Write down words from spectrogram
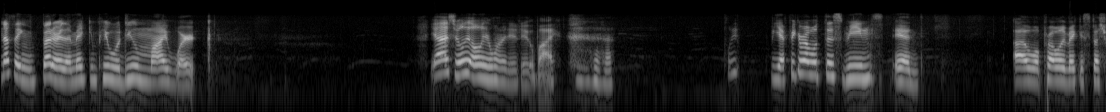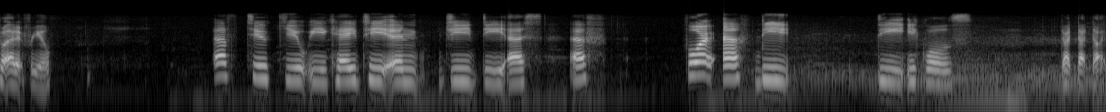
Nothing better than making people do my work. Yeah, that's really all I wanted to do. Bye. Please, yeah, figure out what this means, and I will probably make a special edit for you. F two Q E K T N G D S F four F D D equals dot dot dot.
